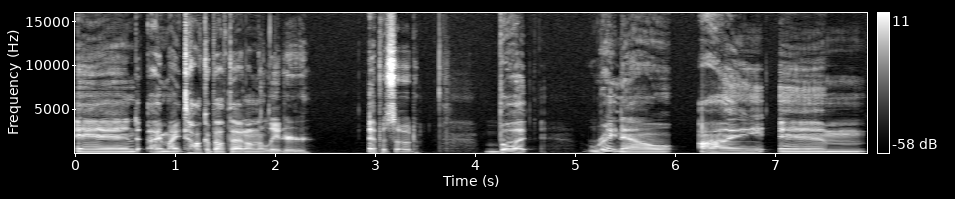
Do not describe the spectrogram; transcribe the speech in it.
and I might talk about that on a later episode. But right now, I am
